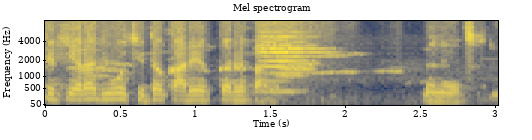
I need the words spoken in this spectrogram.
ते तेरा दिवस इथं कार्य करत आहेत. धन्यवाद सर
